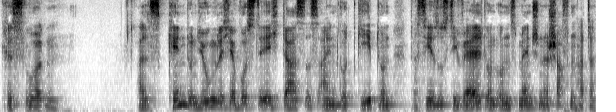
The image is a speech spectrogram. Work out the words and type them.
Christ wurden. Als Kind und Jugendlicher wusste ich, dass es einen Gott gibt und dass Jesus die Welt und uns Menschen erschaffen hatte.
